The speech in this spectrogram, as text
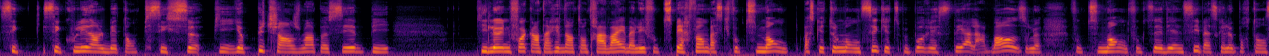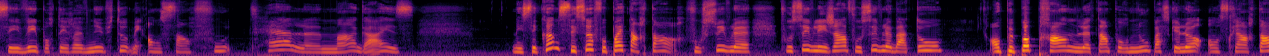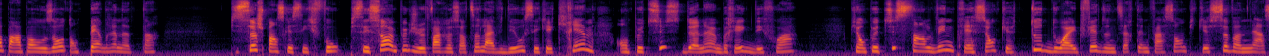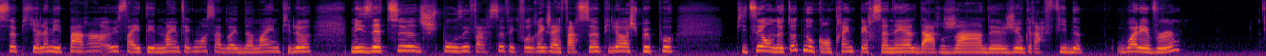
c'est coulé dans le béton, puis c'est ça. Puis il y a plus de changement possible, puis puis là, une fois quand tu arrives dans ton travail, ben là, il faut que tu performes parce qu'il faut que tu montes. Parce que tout le monde sait que tu peux pas rester à la base. Il faut que tu montes, il faut que tu deviennes ci parce que là, pour ton CV, pour tes revenus, puis tout. Mais on s'en fout tellement, guys. Mais c'est comme c'est ça, faut pas être en retard. Faut faut suivre les gens, faut suivre le bateau. On peut pas prendre le temps pour nous parce que là, on serait en retard par rapport aux autres, on perdrait notre temps. Puis ça, je pense que c'est faux. Puis c'est ça un peu que je veux faire ressortir de la vidéo, c'est que crime, on peut-tu se donner un break des fois? Puis on peut-tu s'enlever une pression que tout doit être fait d'une certaine façon, puis que ça va mener à ça, puis que là, mes parents, eux, ça a été de même, fait que moi, ça doit être de même. Puis là, mes études, je suis posée faire ça, fait qu'il faudrait que j'aille faire ça, puis là, je peux pas. Puis tu sais, on a toutes nos contraintes personnelles d'argent, de géographie, de whatever.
